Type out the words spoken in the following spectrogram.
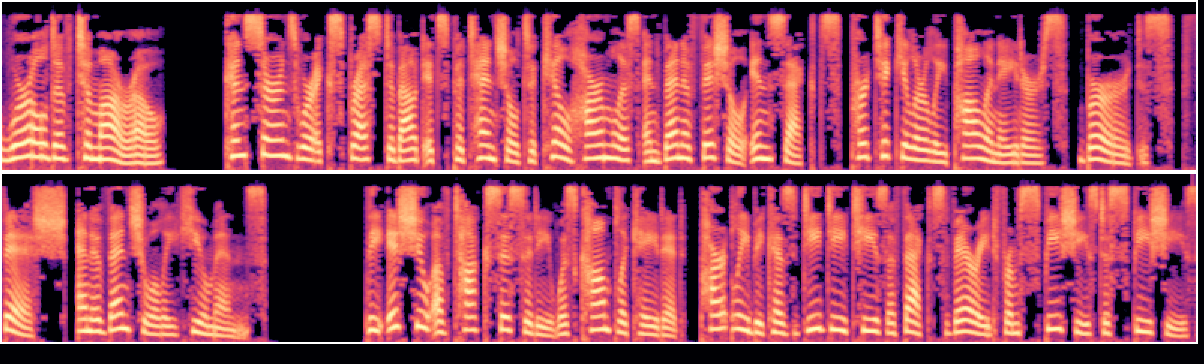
world of tomorrow, Concerns were expressed about its potential to kill harmless and beneficial insects particularly pollinators, birds, fish, and eventually humans. The issue of toxicity was complicated, partly because DDT's effects varied from species to species,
